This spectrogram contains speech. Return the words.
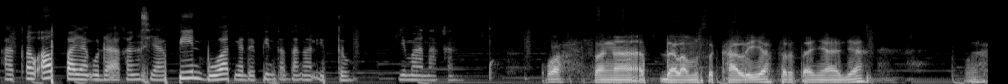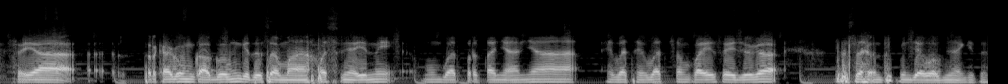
atau apa yang udah Akang siapin buat ngadepin tantangan itu. Gimana Kang? Wah, sangat dalam sekali ya pertanyaannya. Wah, saya terkagum-kagum gitu sama hostnya ini membuat pertanyaannya hebat-hebat sampai saya juga susah untuk menjawabnya gitu.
